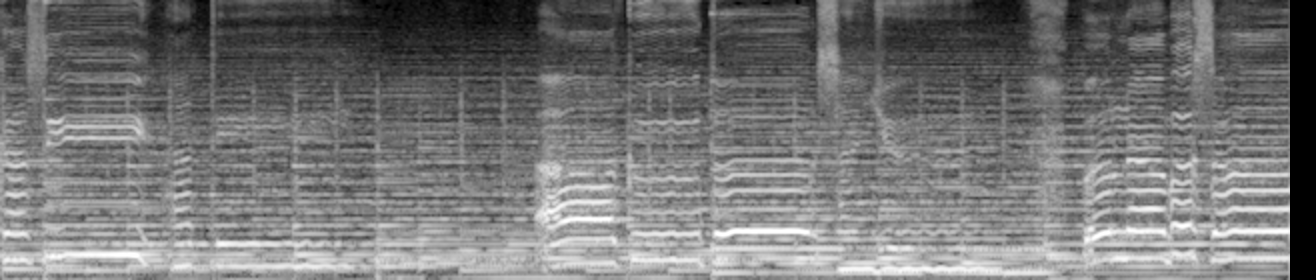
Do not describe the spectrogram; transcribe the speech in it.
kekasih hati. Aku tersanjung Pernah bersamamu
